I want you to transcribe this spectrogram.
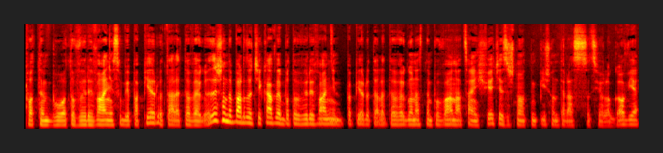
Potem było to wyrywanie sobie papieru toaletowego. Zresztą to bardzo ciekawe, bo to wyrywanie papieru toaletowego następowało na całym świecie. Zresztą o tym piszą teraz socjologowie,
